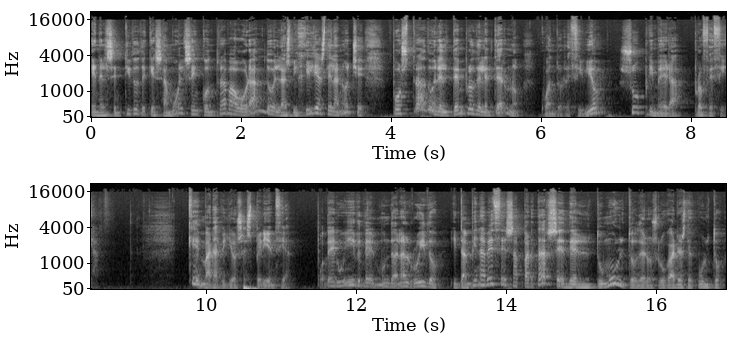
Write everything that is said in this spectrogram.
en el sentido de que Samuel se encontraba orando en las vigilias de la noche, postrado en el templo del Eterno, cuando recibió su primera profecía. ¡Qué maravillosa experiencia! Poder huir del mundanal ruido y también a veces apartarse del tumulto de los lugares de culto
